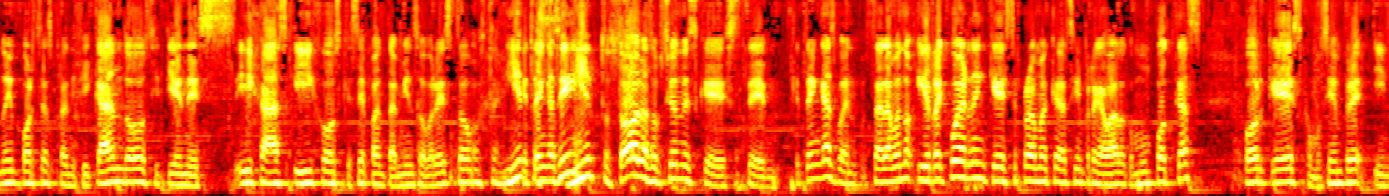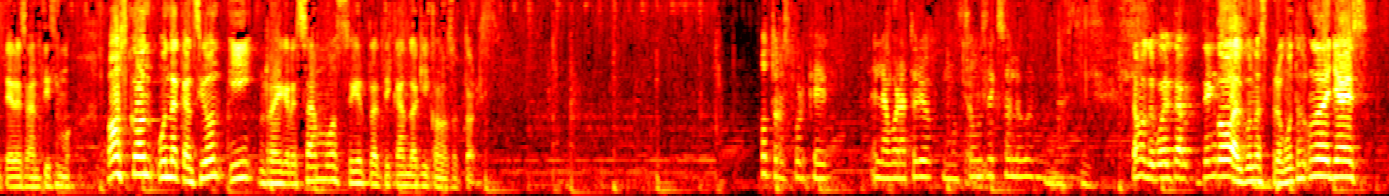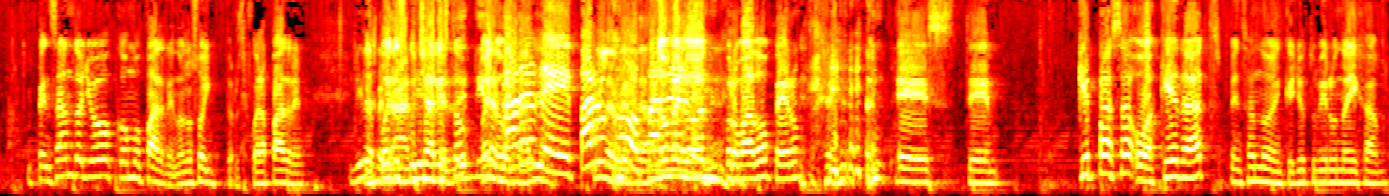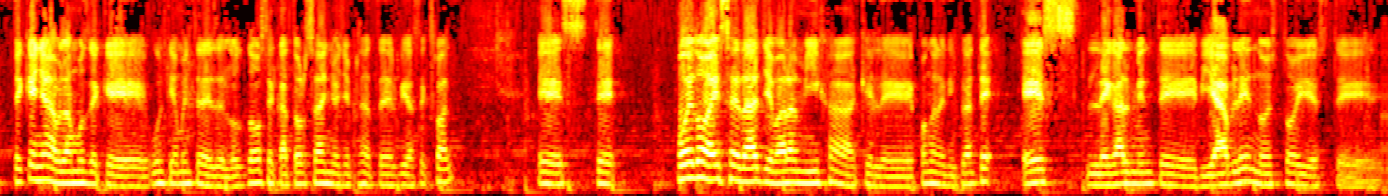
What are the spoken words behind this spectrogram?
No importa si estás planificando, si tienes hijas, hijos que sepan también sobre esto. nietos, que tengas, nietos. Todas las opciones que, este, que tengas, bueno, está a la mano. Y recuerden que este programa queda siempre grabado como un podcast porque es, como siempre, interesantísimo. Vamos con una canción y regresamos a seguir platicando aquí con los doctores. Otros, porque el laboratorio, como somos sexólogos, Estamos de vuelta. Tengo algunas preguntas. Una de ellas es, pensando yo como padre, no lo soy, pero si fuera padre, después de escuchar esto, padre de párroco no me lo han probado, pero este ¿Qué pasa o a qué edad, pensando en que yo tuviera una hija pequeña, hablamos de que últimamente desde los 12, 14 años ya empieza a tener vida sexual, este, ¿puedo a esa edad llevar a mi hija a que le pongan el implante? ¿Es legalmente viable? No estoy este,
